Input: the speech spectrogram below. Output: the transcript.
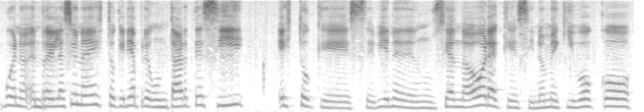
Bueno, en relación a esto quería preguntarte si esto que se viene denunciando ahora, que si no me equivoco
